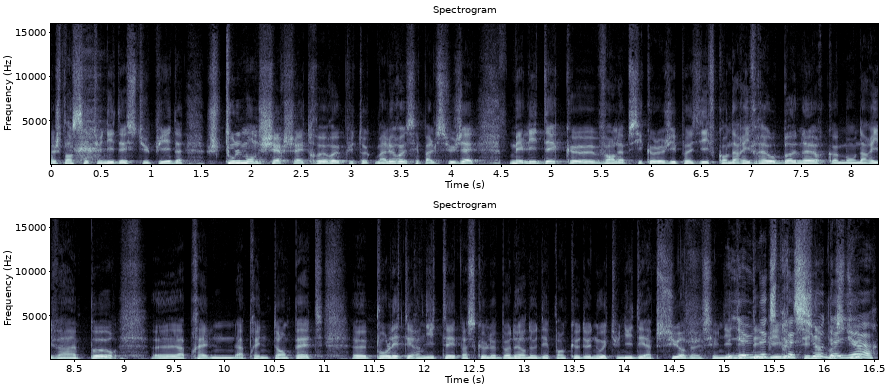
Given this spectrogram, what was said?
Je pense que c'est une idée stupide. Je- tout le monde cherche à être heureux plutôt que malheureux, c'est pas le sujet. Mais l'idée que vend la psychologie positive, qu'on arriverait au bonheur comme on arrive à un port euh, après, une, après une tempête euh, pour l'éternité, parce que le bonheur ne dépend que de nous, est une idée absurde. C'est une Il y idée a une débile. c'est une expression d'ailleurs,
